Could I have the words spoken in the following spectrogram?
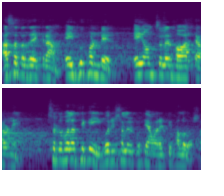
আসাদাজা এই ভূখণ্ডের এই অঞ্চলের হওয়ার কারণে ছোটবেলা থেকেই বরিশালের প্রতি আমার একটি ভালোবাসা।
